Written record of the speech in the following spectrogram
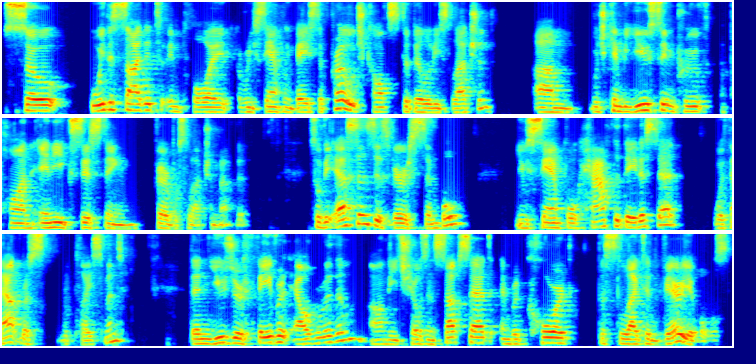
So we decided to employ a resampling-based approach called stability selection. Um, which can be used to improve upon any existing variable selection method. So the essence is very simple. You sample half the data set without replacement, then use your favorite algorithm on the chosen subset and record the selected variables.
